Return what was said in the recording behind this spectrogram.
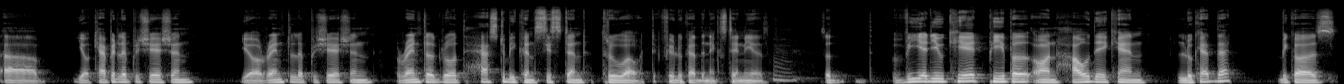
Uh, your capital appreciation, your rental appreciation, rental growth has to be consistent throughout. If you look at the next ten years, so th- we educate people on how they can look at that because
